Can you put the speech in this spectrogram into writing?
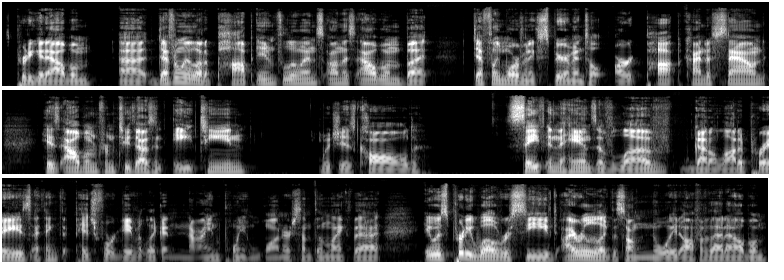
It's a pretty good album. Uh, definitely a lot of pop influence on this album, but definitely more of an experimental art pop kind of sound. His album from 2018, which is called Safe in the Hands of Love, got a lot of praise. I think that Pitchfork gave it like a 9.1 or something like that. It was pretty well received. I really like the song Noid off of that album,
